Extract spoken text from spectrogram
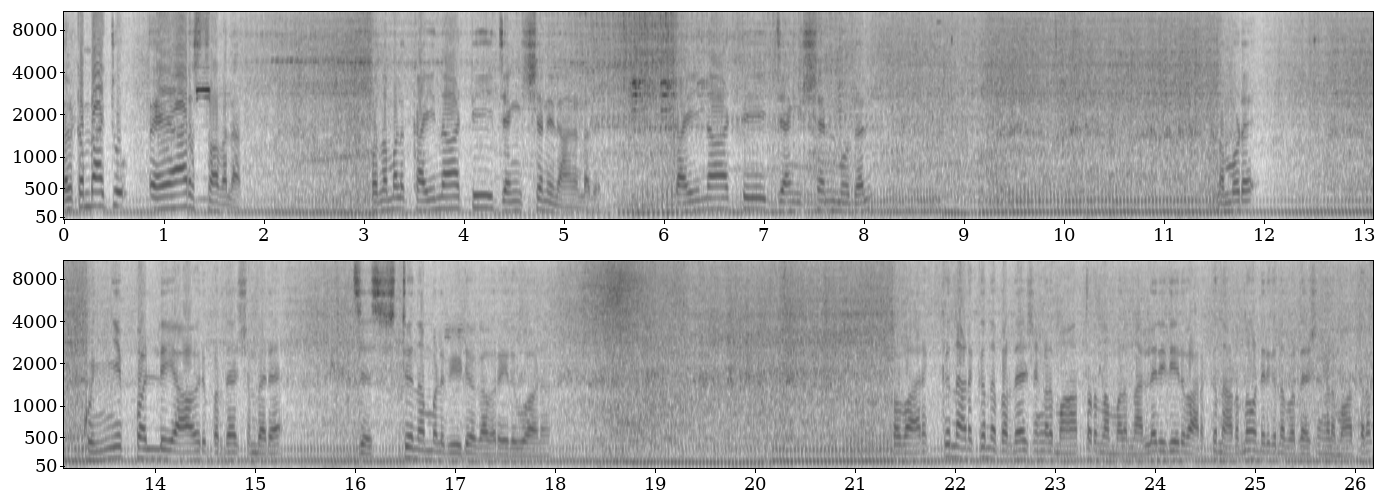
Welcome back to A R traveller അപ്പോൾ നമ്മൾ കൈനാട്ടി ജംഗ്ഷനിലാണുള്ളത്. കൈനാട്ടി ജംഗ്ഷൻ മുതൽ നമ്മുടെ കുഞ്ഞിപ്പള്ളി ആ ഒരു പ്രദേശം വരെ ജസ്റ്റ് നമ്മൾ വീഡിയോ കവർ ചെയ്തു പോവാണ്. അപ്പോൾ വർക്ക് നടക്കുന്ന പ്രദേശങ്ങൾ മാത്രം നമ്മൾ നല്ല രീതിയിൽ വർക്ക് നടന്നുകൊണ്ടിരിക്കുന്ന പ്രദേശങ്ങൾ മാത്രം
